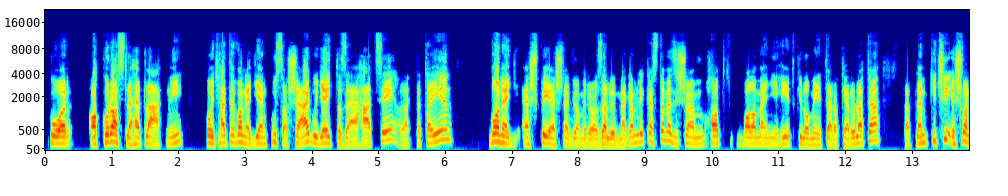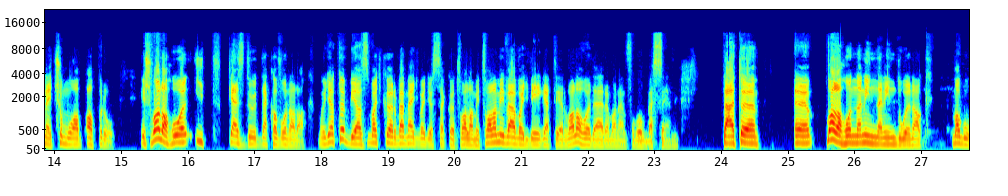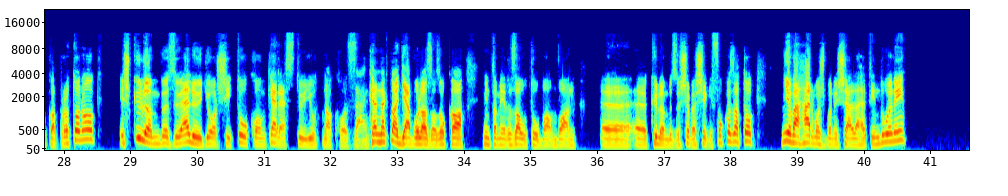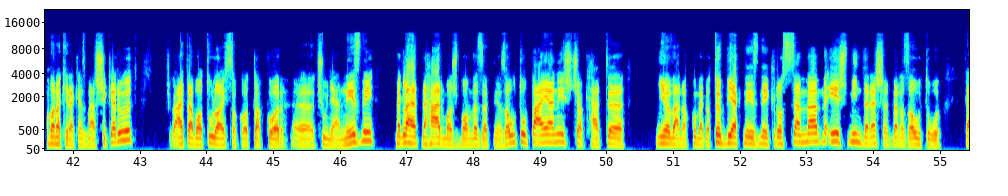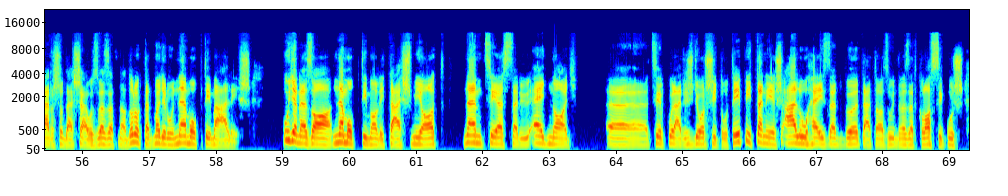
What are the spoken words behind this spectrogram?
akkor, akkor azt lehet látni, hogy hát van egy ilyen kuszasság, ugye itt az LHC a legtetején, van egy SPS nevű, amiről az előbb megemlékeztem, ez is olyan 6 valamennyi 7 kilométer a kerülete, tehát nem kicsi, és van egy csomó apró. És valahol itt kezdődnek a vonalak. Ugye a többi az vagy körbe megy, vagy összeköt valamit valamivel, vagy véget ér valahol, de erre ma nem fogok beszélni. Tehát ö, ö, valahonnan innen indulnak maguk a protonok, és különböző előgyorsítókon keresztül jutnak hozzánk. Ennek nagyjából az az oka, mint amire az autóban van különböző sebességi fokozatok. Nyilván hármasban is el lehet indulni, van, akinek ez már sikerült, csak általában a tulaj szokott akkor csúnyán nézni, meg lehetne hármasban vezetni az autópályán is, csak hát nyilván akkor meg a többiek néznék rossz szemmel, és minden esetben az autó károsodásához vezetne a dolog, tehát magyarul nem optimális. Ugyanez a nem optimalitás miatt nem célszerű egy nagy cirkuláris gyorsítót építeni, és állóhelyzetből, tehát az úgynevezett klasszikus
